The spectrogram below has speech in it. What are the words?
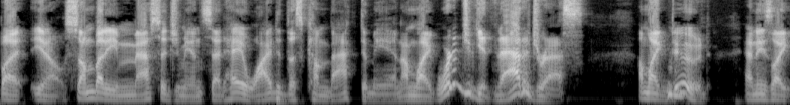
but you know somebody messaged me and said hey why did this come back to me? And i'm like where did you get that address? I'm like Hmm. dude and he's like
